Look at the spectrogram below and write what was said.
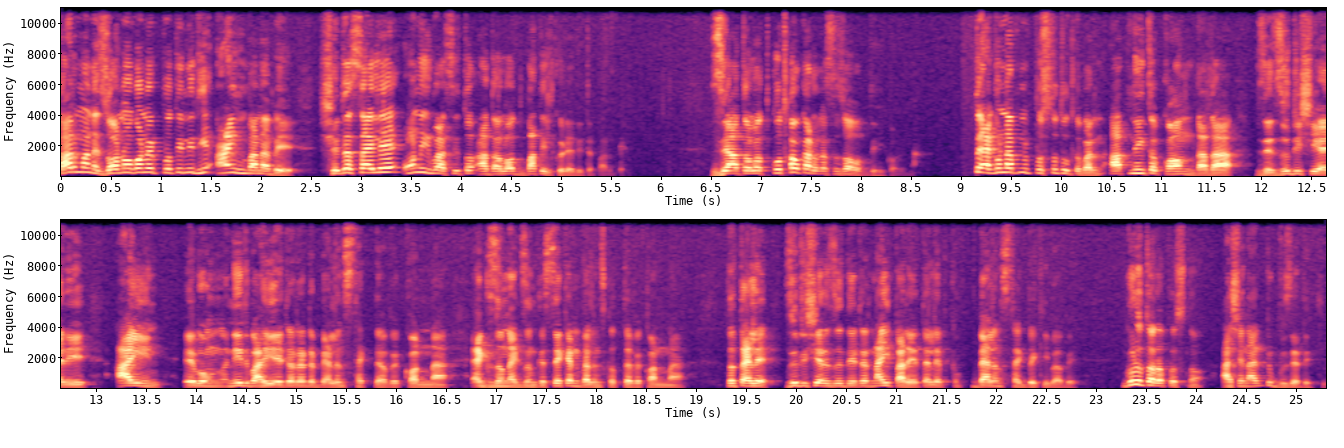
তার মানে জনগণের প্রতিনিধি আইন বানাবে, সেটা চাইলে অনির্বাচিত আদালত বাতিল করে দিতে পারবে। যে আদালত কোথাও কারও কাছে জবাবদিহি করে না। তো এখন আপনি প্রশ্ন তুলতে পারেন, আপনিই তো কম দাদা যে জুডিশিয়ারি আইন এবং নির্বাহী এটার একটা ব্যালেন্স থাকতে হবে কন্যা একজন একজনকে সেকেন্ড ব্যালেন্স করতে হবে কন্যা তো তাহলে জুডিশিয়ারি যদি এটা নাই পারে তাহলে ব্যালেন্স থাকবে কীভাবে? গুরুতর প্রশ্ন, আসেন আর একটু বুঝে দেখি।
